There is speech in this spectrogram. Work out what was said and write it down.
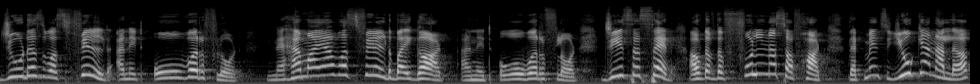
Judas was filled and it overflowed. Nehemiah was filled by God and it overflowed. Jesus said, out of the fullness of heart, that means you can allow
